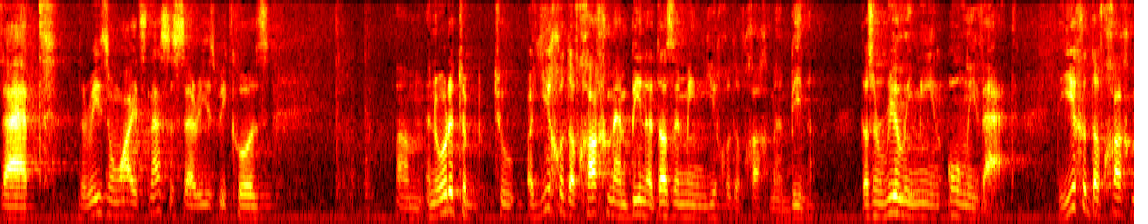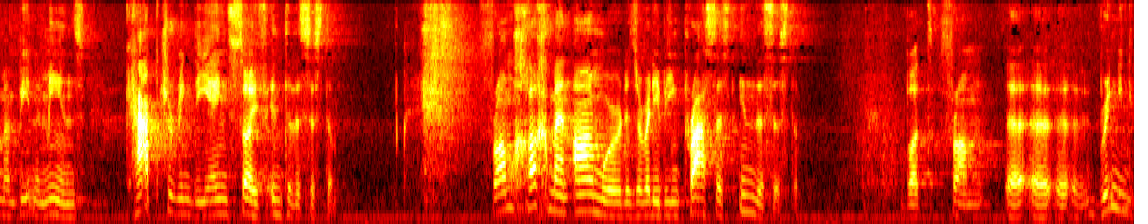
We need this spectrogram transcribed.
that the reason why it's necessary is because um, in order to, to a yichud of chachma and bina doesn't mean yichud of chachma and bina. Doesn't really mean only that. The yichud of chachma and bina means capturing the ein soif into the system. From chachma onward is already being processed in the system. But from uh, uh, uh, bringing,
